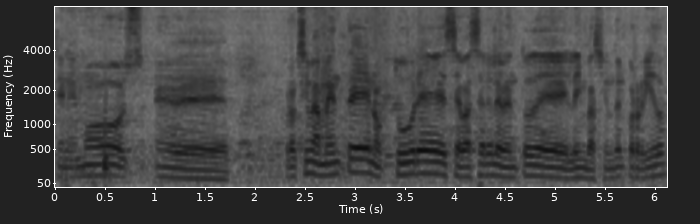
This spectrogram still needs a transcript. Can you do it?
Tenemos eh, próximamente en octubre se va a hacer el evento de la invasión del corrido.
